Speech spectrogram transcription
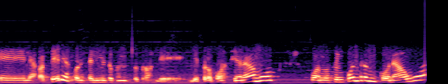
eh, las bacterias con este alimento que nosotros le, proporcionamos, cuando se encuentran con agua,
